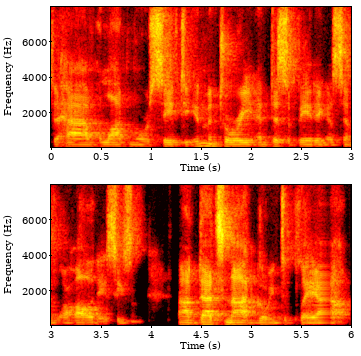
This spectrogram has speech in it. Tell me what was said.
to have a lot more safety inventory, anticipating a similar holiday season. That's not going to play out.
